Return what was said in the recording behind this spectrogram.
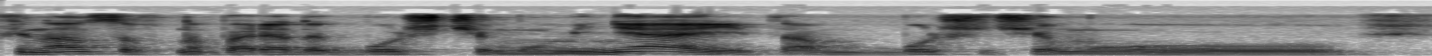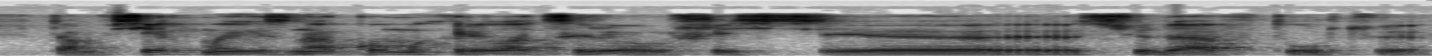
финансов на порядок больше, чем у меня, и там больше, чем у там, всех моих знакомых, релацировавшись э, сюда, в Турцию.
